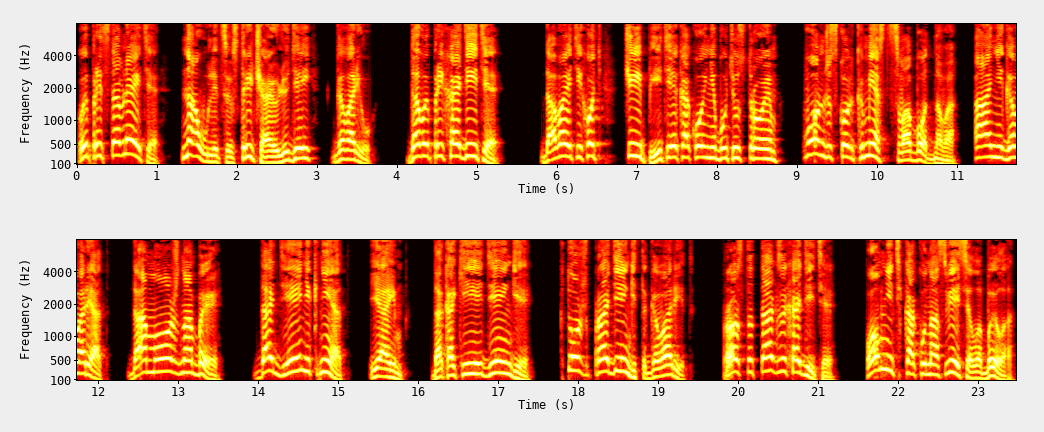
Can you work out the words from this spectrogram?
Вы представляете, на улице встречаю людей, говорю, да вы приходите, давайте хоть чаепитие какое-нибудь устроим, вон же сколько мест свободного. А они говорят, да можно бы, да денег нет. Я им, да какие деньги? Кто же про деньги-то говорит? Просто так заходите. Помните, как у нас весело было?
